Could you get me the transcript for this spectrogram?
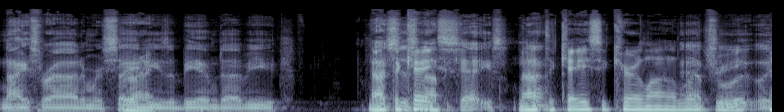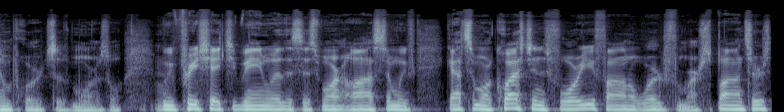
nice ride, a Mercedes, a BMW. Not the case. not the case. Not No. the case at Carolina Luxury Absolutely. Imports of Mooresville. Mm. We appreciate you being with us this morning, Austin. We've got some more questions for you Final word from our sponsors.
